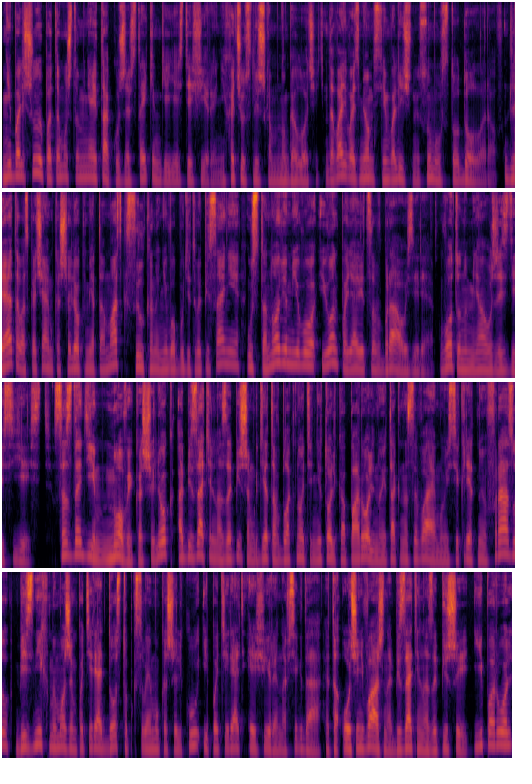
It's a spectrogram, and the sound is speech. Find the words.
Небольшую, потому что у меня и так уже в стейкинге есть эфиры, не хочу слишком много лочить. Давай возьмем символичную сумму в 100 долларов. Для этого скачаем кошелек MetaMask, ссылка на него будет в описании, установим его и он появится в браузере браузере. Вот он у меня уже здесь есть. Создадим новый кошелек, обязательно запишем где-то в блокноте не только пароль, но и так называемую секретную фразу. Без них мы можем потерять доступ к своему кошельку и потерять эфиры навсегда. Это очень важно, обязательно запиши и пароль,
